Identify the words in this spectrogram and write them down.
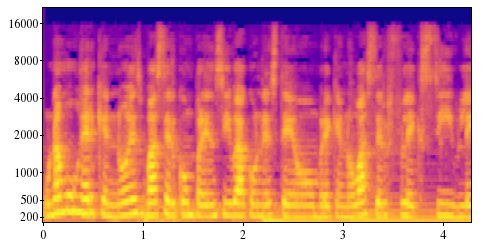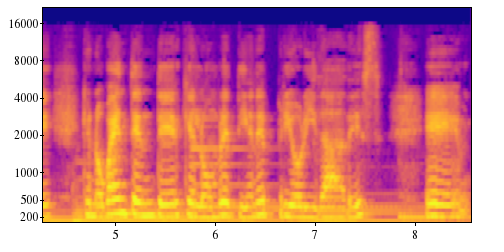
Una mujer que no es, va a ser comprensiva con este hombre, que no va a ser flexible, que no va a entender que el hombre tiene prioridades. Eh,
